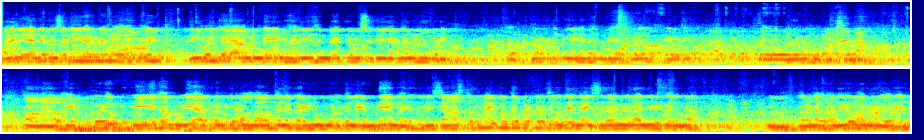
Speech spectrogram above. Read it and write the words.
അതിന് അതിന്റെ വിശദീകരണങ്ങൾ നമ്മൾ ഇൽമുൽ കലാമിന്റെയും ഹദീസിന്റെ ഒക്കെ വിശദീകരണങ്ങൾ പഠിക്കും. ആ എപ്പോഴും ഏത് അമ്പിയാക്കൾക്കും അള്ളാഹുത്തല കഴിവ് കൊടുത്തല്ല എവിടെയും വരാം. അത് ശാസ്ത്രവുമായി ബന്ധപ്പെട്ട ചോദ്യമല്ല ഇസ്ലാമിക രാജ്യമായിട്ടല്ല അതാണ് അധികം മറുപടി പറയാം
